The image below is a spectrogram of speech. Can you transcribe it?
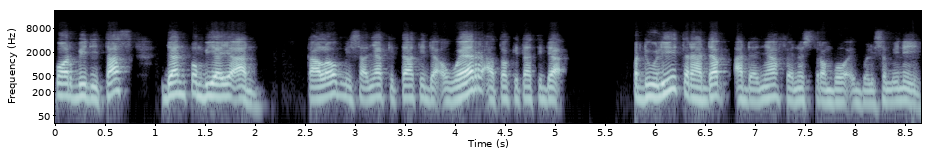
morbiditas, dan pembiayaan. Kalau misalnya kita tidak aware atau kita tidak peduli terhadap adanya venous thromboembolism ini.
